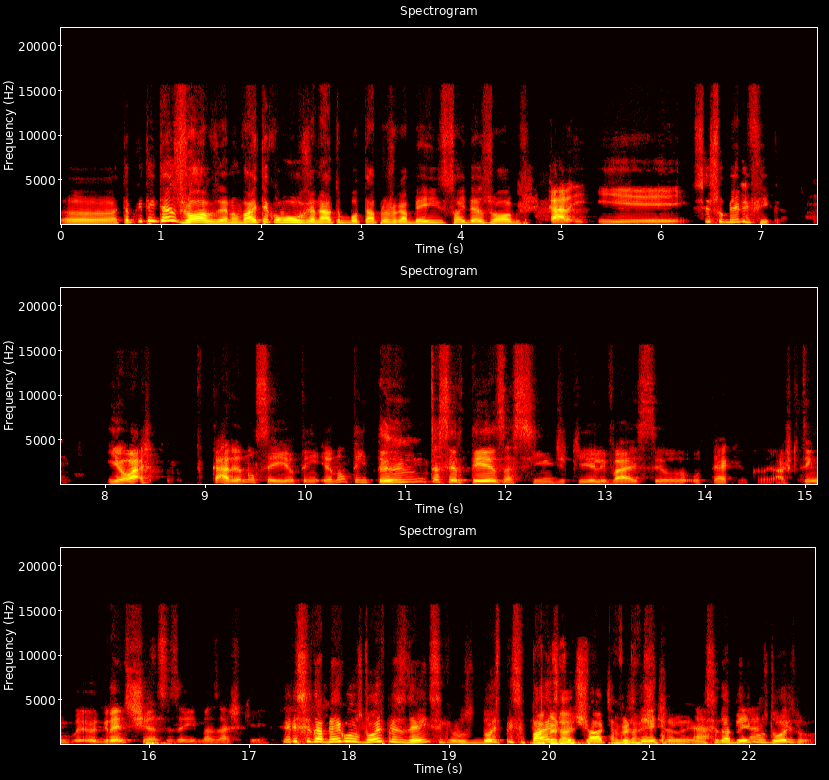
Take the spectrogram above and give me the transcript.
uh, até porque tem 10 jogos, né? Não vai ter como o Renato botar para jogar bem só em 10 jogos. Cara, e. Se subir, ele fica. E eu acho, Cara, eu não sei, eu, tenho, eu não tenho tanta certeza assim de que ele vai ser o, o técnico. Né? Acho que tem eh, grandes chances aí, mas acho que. Ele se dá bem com os dois presidentes, os dois principais é verdade, candidatos a é presidente. Né? Ele é, se dá bem é. com os dois. Bro.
